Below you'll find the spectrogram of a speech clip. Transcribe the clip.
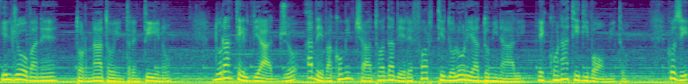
Il giovane, tornato in Trentino, Durante il viaggio aveva cominciato ad avere forti dolori addominali e conati di vomito. Così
